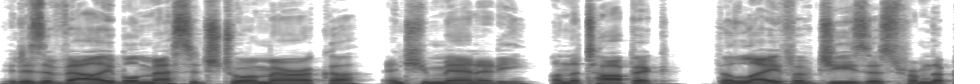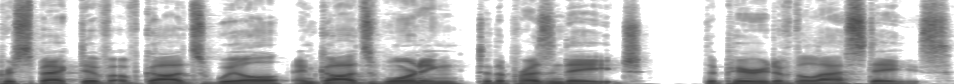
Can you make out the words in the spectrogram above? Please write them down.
It is a valuable message to America and humanity on the topic the life of Jesus from the perspective of God's will and God's warning to the present age, the period of the last days.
